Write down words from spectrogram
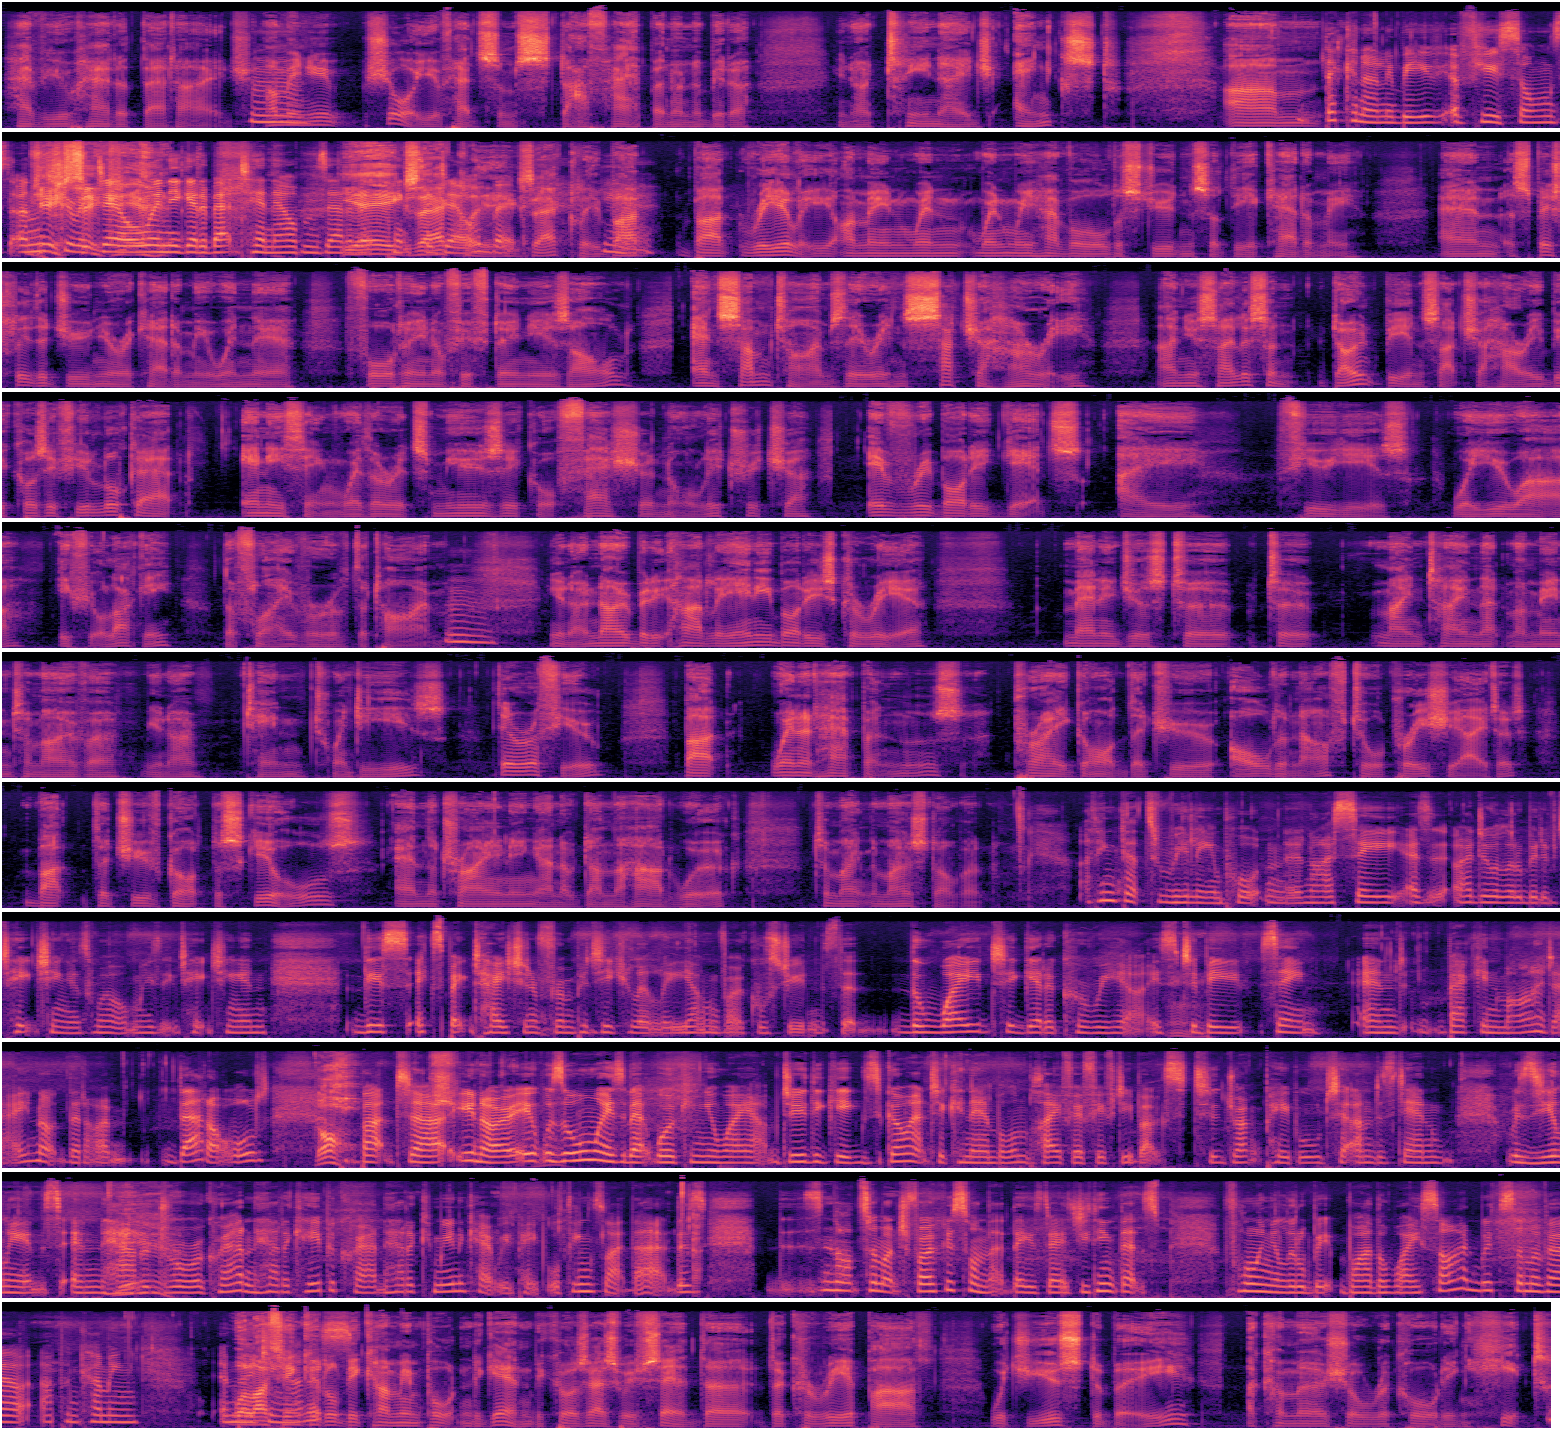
have you had at that age? I mean, you sure you've had some stuff happen and a bit of you know teenage angst. Um, That can only be a few songs, unless Yes, you're Adele yeah. and you get about 10 albums out of yeah, it. Thanks, exactly, Adele. But exactly. yeah. But but really, I mean, when when we have all the students at the academy, and especially the junior academy when they're 14 or 15 years old, and sometimes they're in such a hurry, and you say, listen, don't be in such a hurry because if you look at anything, whether it's music or fashion or literature, everybody gets a few years where you are, if you're lucky, the flavour of the time. Mm. You know, nobody, hardly anybody's career manages to to maintain that momentum over, you know, 10, 20 years. There are a few, but when it happens, pray God that you're old enough to appreciate it, but that you've got the skills and the training and have done the hard work to make the most of it. I think that's really important. And I see, as I do a little bit of teaching as well, music teaching, and this expectation from particularly young vocal students that the way to get a career is to mm. be seen. And back in my day, not that I'm that old, Oh. but uh, you know, it was always about working your way up, do the gigs, go out to Coonamble and play for 50 bucks to drunk people to understand resilience and how to draw a crowd and how to keep a crowd and how to communicate with people, things like that. There's, there's not so much focus on that these days. Do you think that's falling a little bit by the wayside with some of our up and coming Well, I think artists? it'll become important again because, as we've said, the the career path, which used to be a commercial recording hit,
